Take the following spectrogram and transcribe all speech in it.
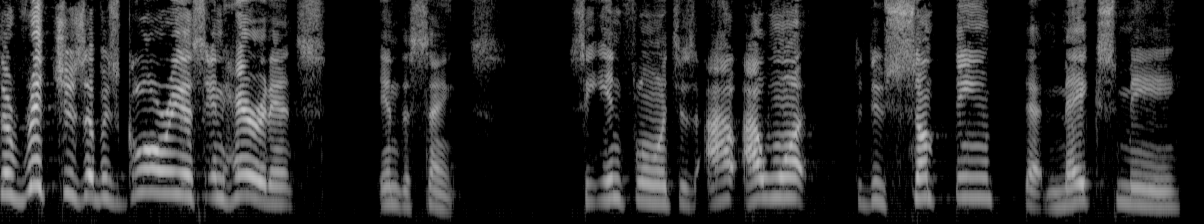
The riches of his glorious inheritance in the saints. See, influences, I, I want to do something that makes me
